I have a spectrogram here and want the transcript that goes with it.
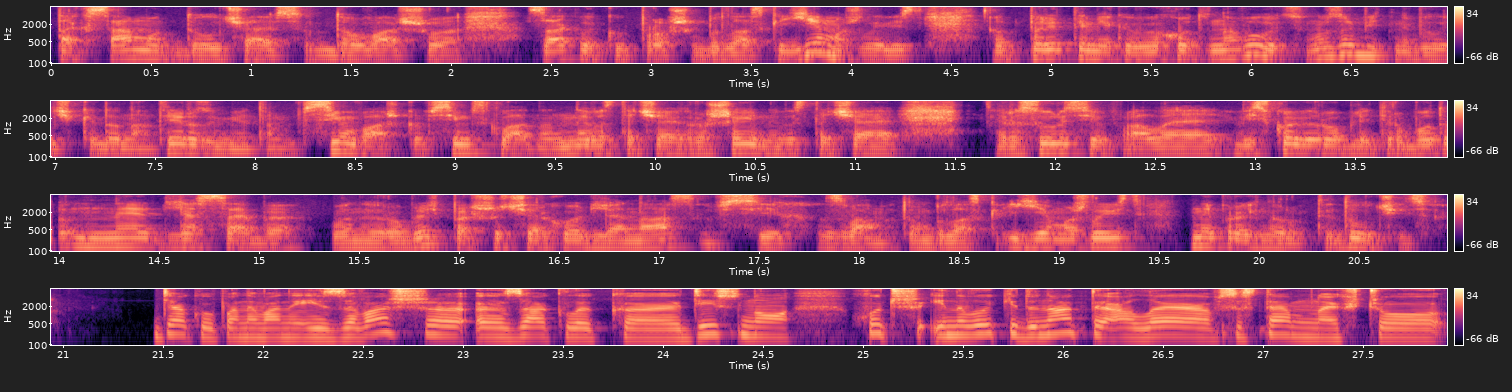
так само долучаюся до вашого заклику. Прошу, будь ласка, є можливість. От перед тим як ви виходите на вулицю, ну зробіть невеличкий донат. Я розумію, там всім важко, всім складно. Не вистачає грошей, не вистачає ресурсів, але військові роблять роботу не для себе. Вони роблять в першу чергу для нас, всіх з вами. Тому, будь ласка, є можливість не проігноруйте, долучіться. Дякую, пане Іване, і за ваш е, заклик. Е, Дійсно, хоч і невеликі донати, але системно, якщо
